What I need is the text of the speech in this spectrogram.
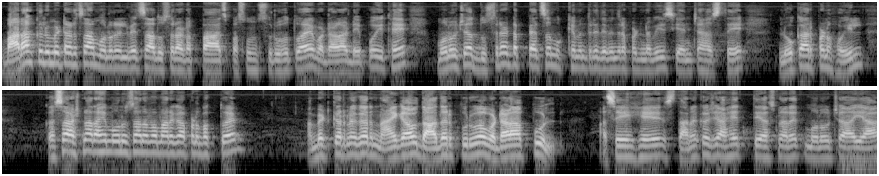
बारा किलोमीटरचा मोनोरेल्वेचा दुसरा टप्पा आजपासून सुरू होतोय. वडाळा डेपो इथे मोनोच्या दुसऱ्या टप्प्याचं मुख्यमंत्री देवेंद्र फडणवीस यांच्या हस्ते लोकार्पण होईल. कसं असणार आहे मोनोचा नवा मार्ग आपण बघतोय? आंबेडकर नगर नायगाव दादर पूर्व वडाळा पूल असे हे स्थानक जे आहेत ते असणार आहेत मनोच्या या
